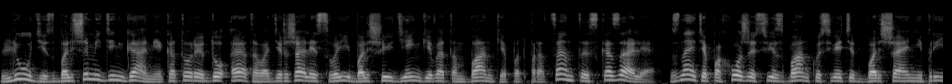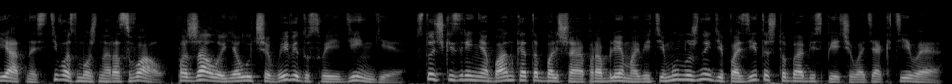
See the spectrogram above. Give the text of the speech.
Люди с большими деньгами, которые до этого держали свои большие деньги в этом банке под процент, проценты, сказали, знаете, похоже, Свисбанку светит большая неприятность и, возможно, развал. Пожалуй, я лучше выведу свои деньги. С точки зрения банка это большая проблема, ведь ему нужны депозиты, чтобы обеспечивать активы.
